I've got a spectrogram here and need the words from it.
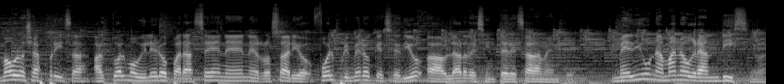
Mauro Yasprisa, actual movilero para CNN Rosario, fue el primero que se dio a hablar desinteresadamente. Me dio una mano grandísima.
